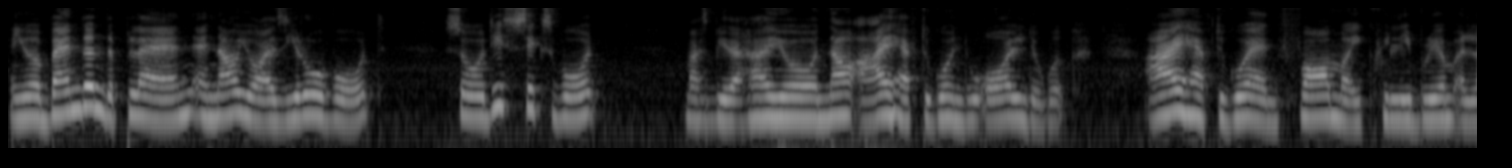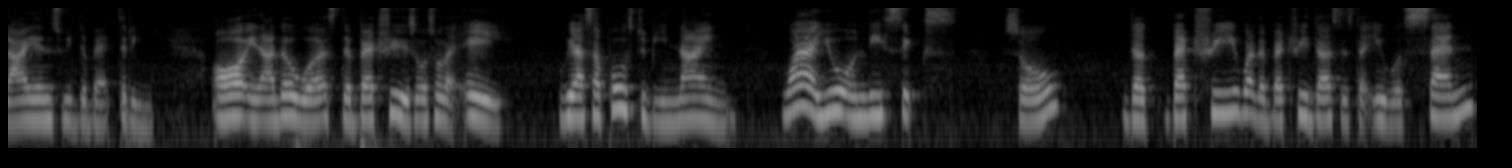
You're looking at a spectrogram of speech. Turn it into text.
and you abandon the plan, and now you are zero volt So this six volt must be like, Ayo, now I have to go and do all the work. I have to go and form an equilibrium alliance with the battery. Or in other words, the battery is also like, hey, we are supposed to be 9. Why are you only 6? So the battery, what the battery does is that it will send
